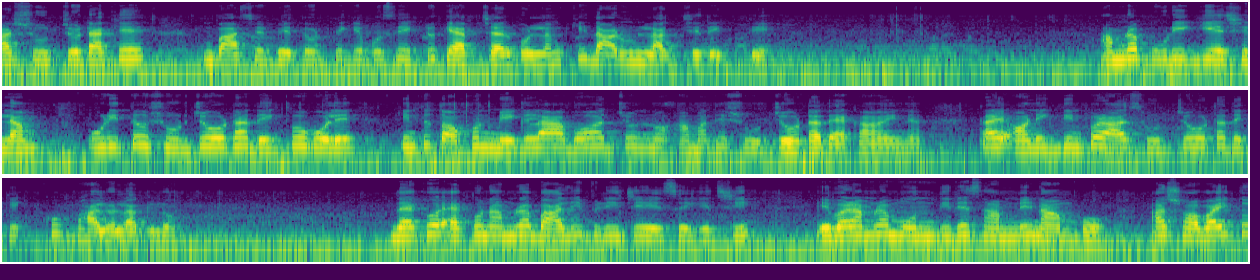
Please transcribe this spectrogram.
আর সূর্যটাকে বাসের ভেতর থেকে বসে একটু ক্যাপচার করলাম। কি দারুণ লাগছে দেখতে। আমরা পুরী গিয়েছিলাম। পুরীতেও সূর্য ওঠা দেখব বলে, কিন্তু তখন মেঘলা আবহাওয়ার জন্য আমাদের সূর্য ওঠা দেখা হয় না। তাই অনেক দিন পর আজ সূর্য ওঠা দেখে খুব ভালো লাগল। দেখো এখন আমরা বালি ব্রিজে এসে গেছি। এবার আমরা মন্দিরের সামনে নামবো। আর সবাই তো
